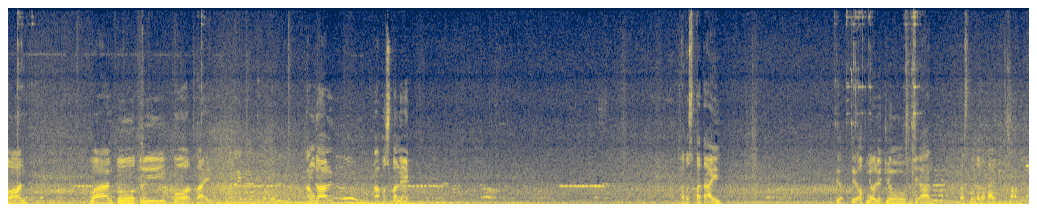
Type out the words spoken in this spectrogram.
On. 1, 2, 3, 4, 5. Tanggal. Tapos balik. Tapos patay. I-off nyo ulit yung susian. Tapos punta na tayo dito sa kabila.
